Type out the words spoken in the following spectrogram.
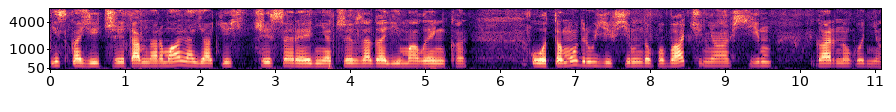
і скажіть, чи там нормальна якість, чи середня, чи взагалі маленька. От, тому, друзі, всім до побачення, всім гарного дня.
